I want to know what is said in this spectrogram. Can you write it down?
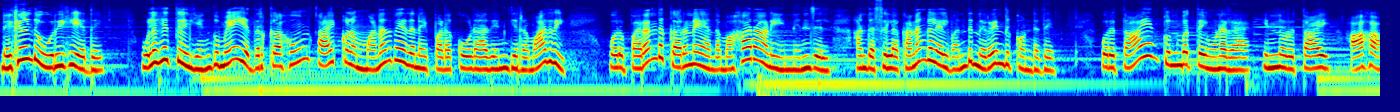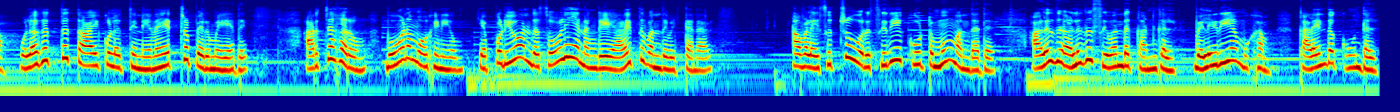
நெகிழ்ந்து உருகியது. உலகத்தில் எங்குமே எதற்காகவும் தாய்க்குளம் மனவேதனை படக்கூடாது என்கிற மாதிரி ஒரு பரந்த கருணை அந்த மகாராணியின் நெஞ்சில் அந்த சில கணங்களில் வந்து நிறைந்து கொண்டது. ஒரு தாயின் துன்பத்தை உணர இன்னொரு தாய் ஆகா உலகத்து தாய் குலத்தின் இணையற்ற பெருமை அது அர்ச்சகரும் புவனமோகினியும் எப்படியோ அந்த சோழிய நங்கையை அழைத்து வந்து விட்டனர். அவளை சுற்றி ஒரு சிறிய கூட்டமும் வந்தது. அழுது அழுது சிவந்த கண்கள் வெளிரிய முகம் கலைந்த கூந்தல்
